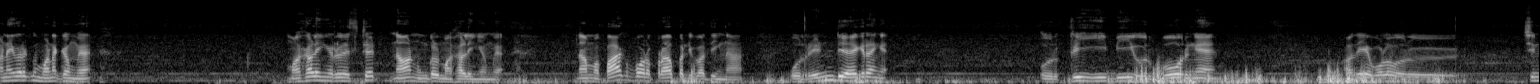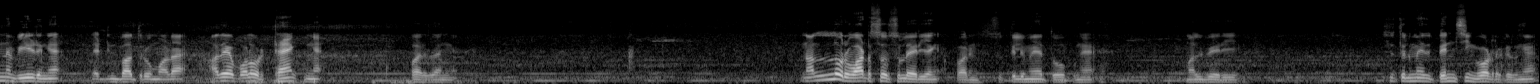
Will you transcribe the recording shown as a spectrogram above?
அனைவருக்கும் வணக்கங்க Mahalinga real estate நான் உங்கள் மகாலிங்கம்ங்க. நம்ம பார்க்க போகிற ப்ராப்பர்ட்டி பார்த்திங்கன்னா ஒரு ரெண்டு ஏக்கராங்க. ஒரு ஃப்ரீ இபி ஒரு போருங்க அதே போல் ஒரு சின்ன வீடுங்க லெட்டின் பாத்ரூமோட அதே போல் ஒரு டேங்க்குங்க பாருதாங்க நல்ல ஒரு வாட்டர் சோர்ஸ் உள்ள ஏரியாங்க பாருங்கள் சுற்றிலுமே தோப்புங்க. மல்பேரி. சுற்றிலுமே இது பென்சிங் கூட இருக்குதுங்க.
